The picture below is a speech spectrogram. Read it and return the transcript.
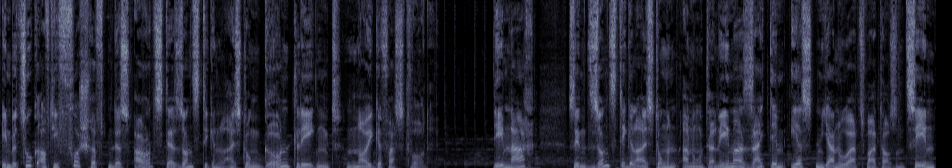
in Bezug auf die Vorschriften des Orts der sonstigen Leistung grundlegend neu gefasst wurde. Demnach sind sonstige Leistungen an Unternehmer seit dem 1. Januar 2010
